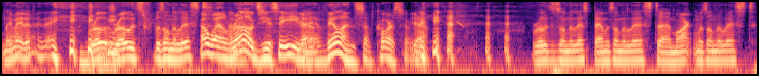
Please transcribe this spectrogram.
They made it. it. Ro- Rhodes was on the list. oh well, I mean, Rhodes. You see, yeah. the villains, of course. Yeah. Rhodes is on the list. Ben was on the list. Uh, Martin was on the list.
